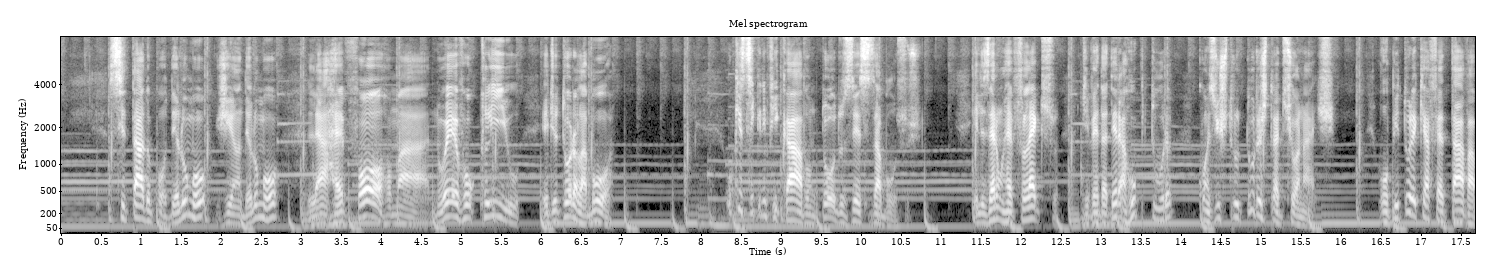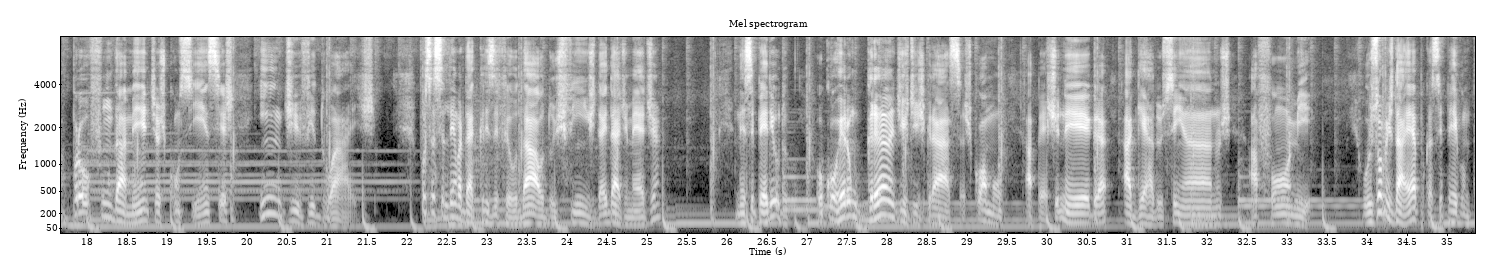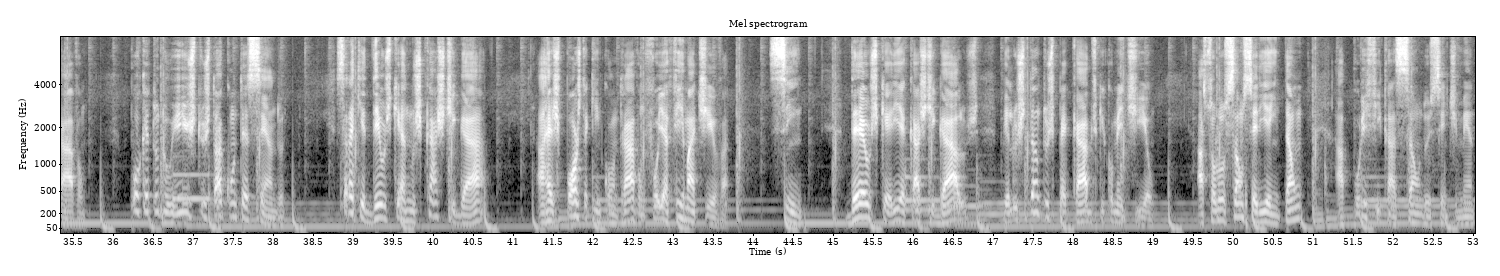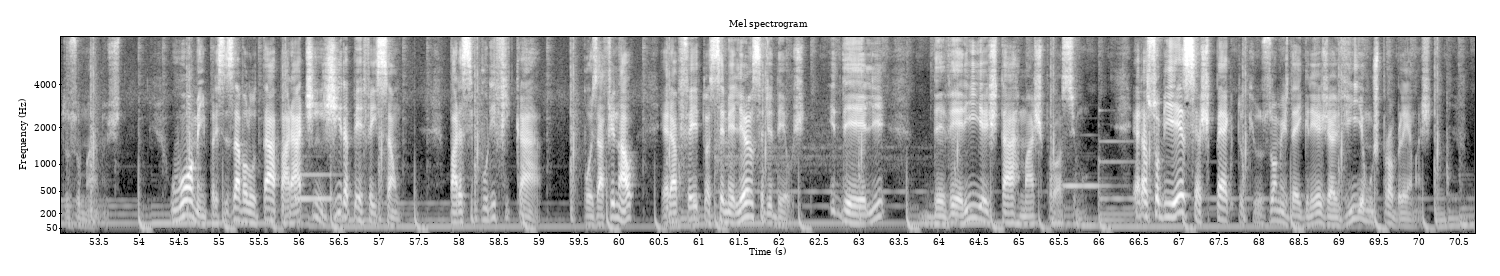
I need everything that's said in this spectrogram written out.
Citado por Delumeau, Jean Delumeau, La Reforma, Novo Clio, editora Labor. O que significavam todos esses abusos? Eles eram reflexo de verdadeira ruptura com as estruturas tradicionais. Ruptura que afetava profundamente as consciências individuais. Você se lembra da crise feudal dos fins da Idade Média? Nesse período, ocorreram grandes desgraças, como a peste negra, a Guerra dos Cem Anos, a fome. Os homens da época se perguntavam: por que tudo isto está acontecendo? Será que Deus quer nos castigar a resposta que encontravam foi afirmativa. Sim, Deus queria castigá-los pelos tantos pecados que cometiam. A solução seria então a purificação dos sentimentos humanos. O homem precisava lutar para atingir a perfeição, para se purificar, pois afinal era feito à semelhança de Deus e dele deveria estar mais próximo. Era sob esse aspecto que os homens da igreja viam os problemas.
